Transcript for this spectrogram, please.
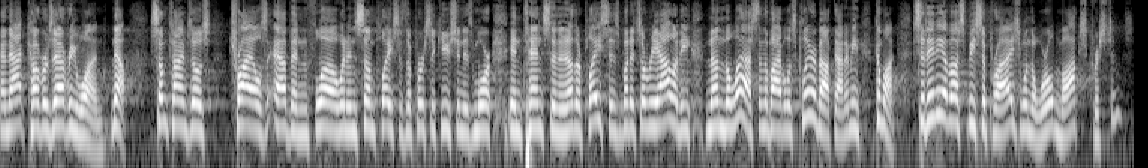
and that covers everyone. Now, sometimes those trials ebb and flow, and in some places the persecution is more intense than in other places, but it's a reality nonetheless, and the Bible is clear about that. I mean, come on. Should any of us be surprised when the world mocks Christians?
